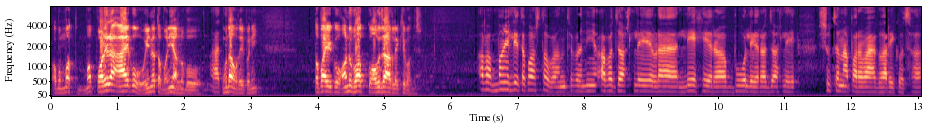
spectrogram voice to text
अब म म पढेर आएको होइन त भनिहाल्नुभयो। हुँदाहुँदै पनि। तपाईँको अनुभवको औजारले के भन्छ? अब मैले त कस्तो भन्छु भने अब जसले एउटा लेखेर बोलेर जसले सूचना प्रवाह गरेको छ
